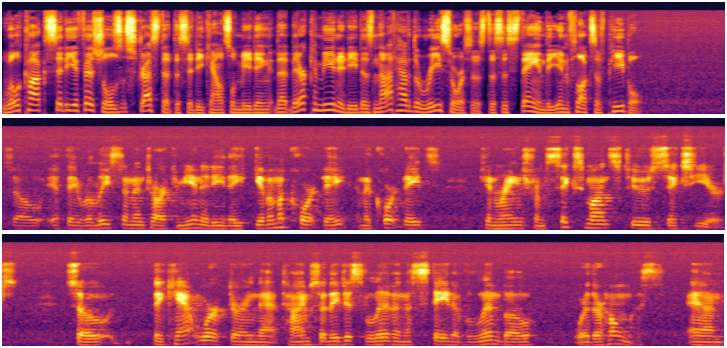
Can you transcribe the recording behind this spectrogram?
Willcox city officials stressed at the city council meeting that their community does not have the resources to sustain the influx of people. So if they release them into our community, they give them a court date, and the court dates can range from six months to six years. So they can't work during that time, so they just live in a state of limbo where they're homeless. And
